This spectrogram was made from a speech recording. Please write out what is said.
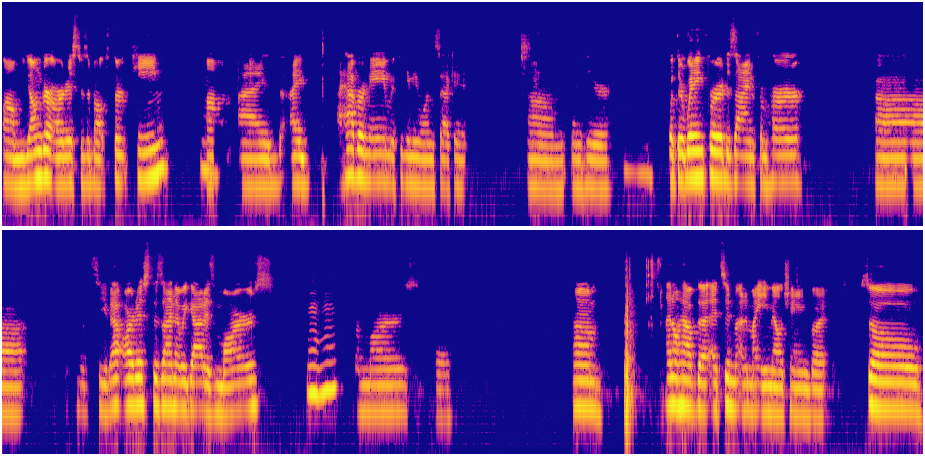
um, younger artist who's about 13. Mm. Um, I, I I have her name. If you give me one second, um, in here, but they're waiting for a design from her. Uh, let's see. That artist design that we got is Mars Mhm. from Mars. Okay. Um, I don't have the. It's in, in my email chain, but so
